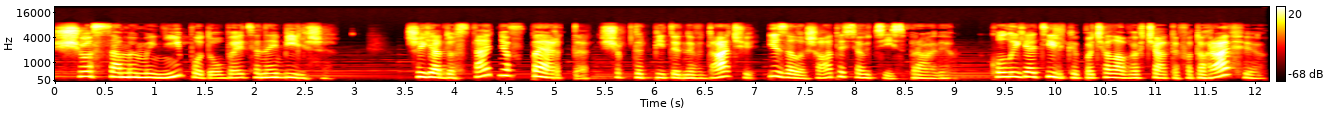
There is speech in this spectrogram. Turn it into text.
Що саме мені подобається найбільше? Чи я достатньо вперта, щоб терпіти невдачі і залишатися у цій справі? Коли я тільки почала вивчати фотографію,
